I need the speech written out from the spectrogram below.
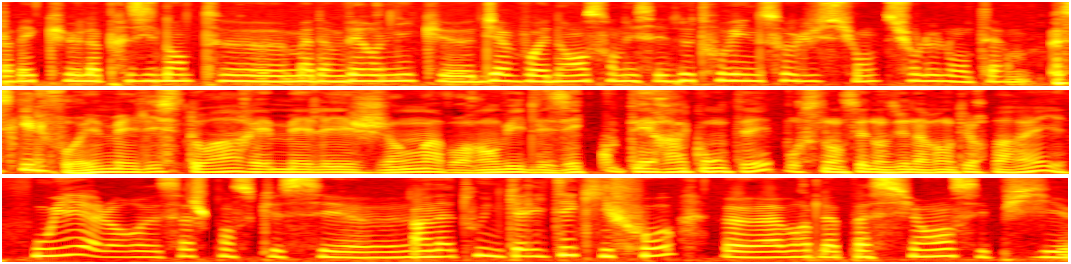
Avec euh, la présidente, euh, Madame Véronique euh, Diavoidance, on essaie de trouver une solution sur le long terme. Est-ce qu'il faut aimer l'histoire, aimer les gens, avoir envie de les écouter raconter pour se lancer dans une aventure pareille? Oui, alors ça, je pense que c'est un atout, une qualité qu'il faut, avoir de la patience et puis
